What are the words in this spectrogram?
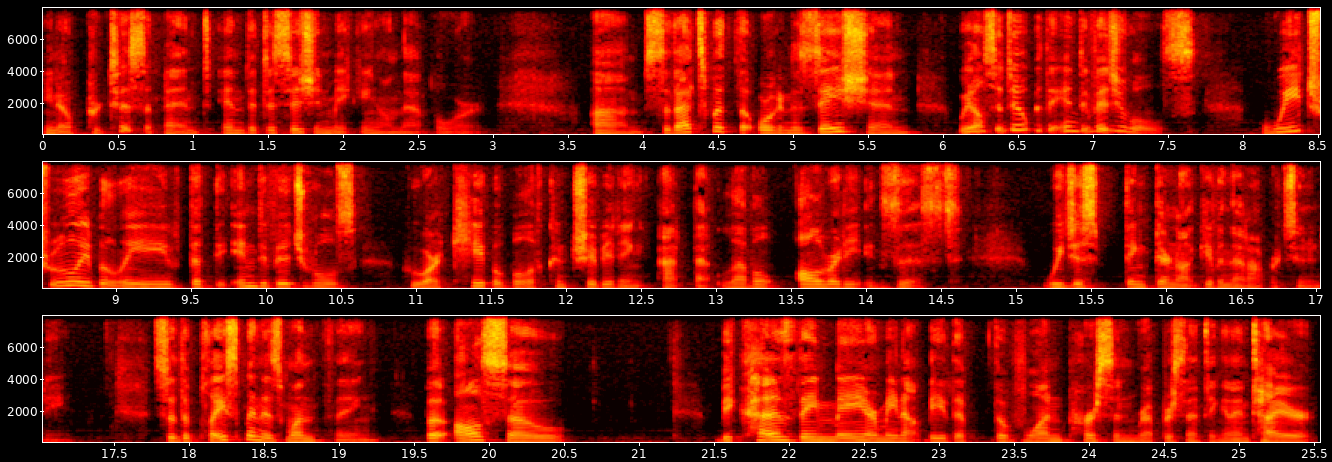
you know, participant in the decision making on that board. Um, so that's with the organization. We also do it with the individuals. We truly believe that the individuals who are capable of contributing at that level already exist. We just think they're not given that opportunity. So the placement is one thing, but also because they may or may not be the, the one person representing an entire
